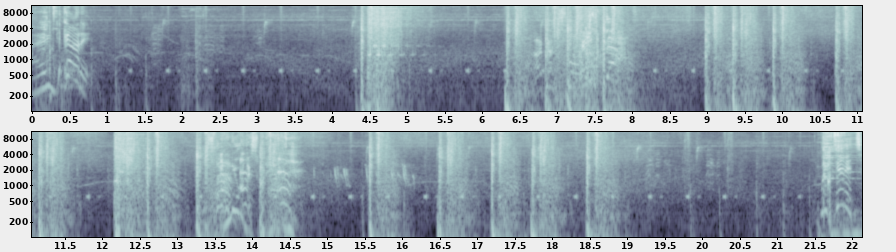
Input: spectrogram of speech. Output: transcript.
I got it. This would happen. We did it!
